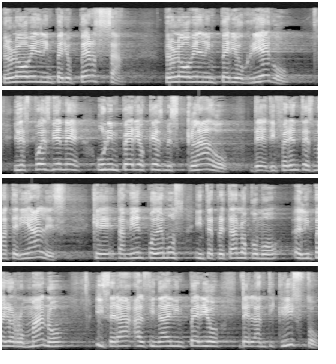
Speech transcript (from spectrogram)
Pero luego viene el imperio persa, pero luego viene el imperio griego. Y después viene un imperio que es mezclado de diferentes materiales que también podemos interpretarlo como el imperio romano y será al final el imperio del anticristo.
